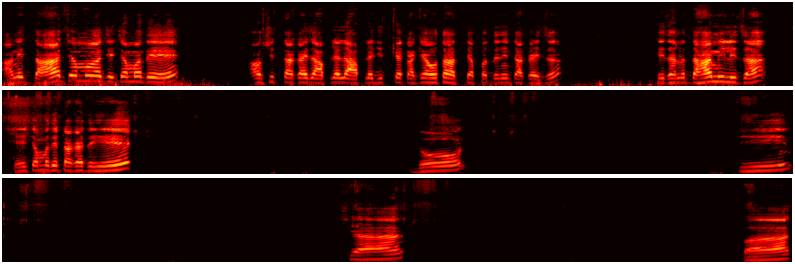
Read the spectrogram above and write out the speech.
आणि दहा चम्मच याच्यामध्ये औषध टाकायचं आपल्याला आपल्या जितक्या टाक्या होतात त्या पद्धतीने टाकायचं. हे झालं दहा मिलीचा. याच्यामध्ये टाकायचं एक दोन तीन चार पाच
